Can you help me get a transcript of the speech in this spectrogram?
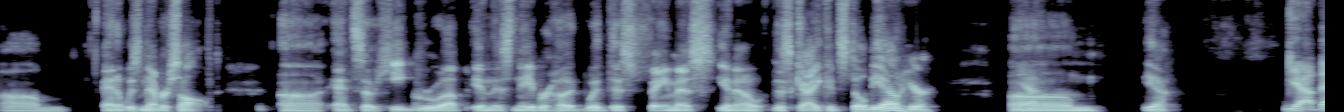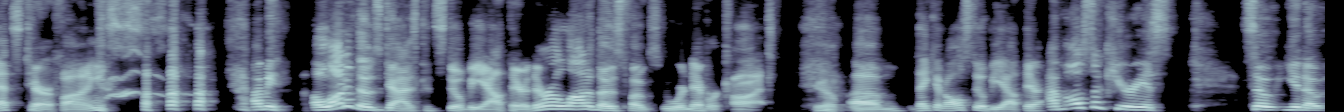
um, and it was never solved. Uh, and so he grew up in this neighborhood with this famous, you know, this guy could still be out here. Yeah. Um, yeah, Yeah, that's terrifying. I mean, a lot of those guys could still be out there. There are a lot of those folks who were never caught. Yep. Um, they could all still be out there. I'm also curious. So, you know,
